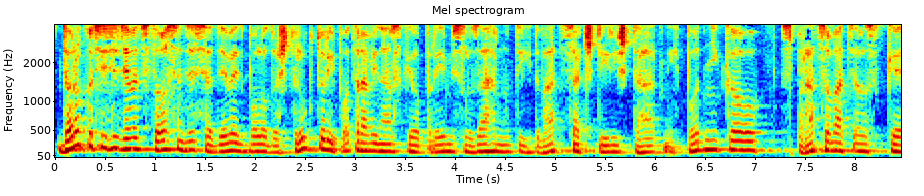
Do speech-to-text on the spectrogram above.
Do roku 1989 bolo do štruktúry potravinárskeho priemyslu zahrnutých 24 štátnych podnikov, spracovateľské,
